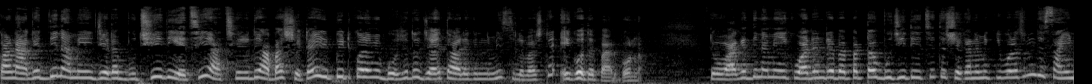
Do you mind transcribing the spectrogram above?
কারণ আগের দিন আমি যেটা বুঝিয়ে দিয়েছি, আজকে যদি আবার সেটাই রিপিট করে আমি বোঝাতে যাই, তাহলে কিন্তু আমি সিলেবাসটা এগোতে পারব না। তো আগের দিন আমি এই কোয়াড্রেন্টের ব্যাপারটাও বুঝিয়ে দিয়েছি, তো সেখানে আমি কি বলেছিলাম যে সাইন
